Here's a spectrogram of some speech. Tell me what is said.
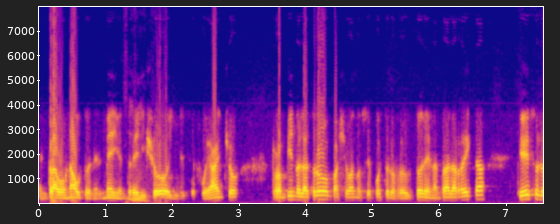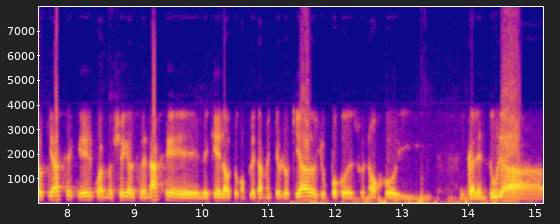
entraba un auto en el medio entre él y yo y él se fue ancho, rompiendo la trompa, llevándose puestos los reductores en la entrada a la recta, que eso es lo que hace que él cuando llegue al frenaje le quede el auto completamente bloqueado y un poco de su enojo y calentura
